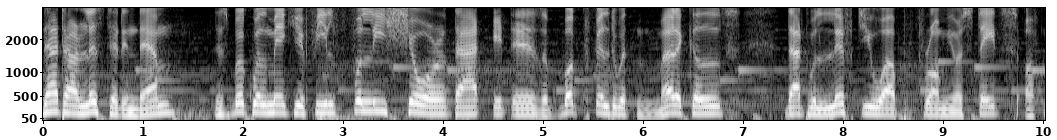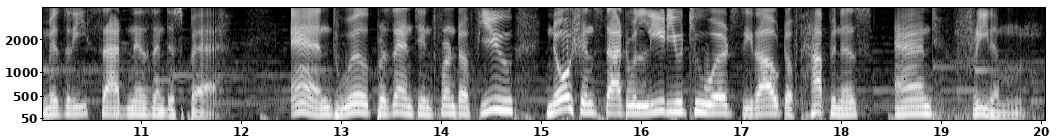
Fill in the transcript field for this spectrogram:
that are listed in them this book will make you feel fully sure that it is a book filled with miracles that will lift you up from your states of misery, sadness, and despair. And will present in front of you notions that will lead you towards the route of happiness and freedom.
